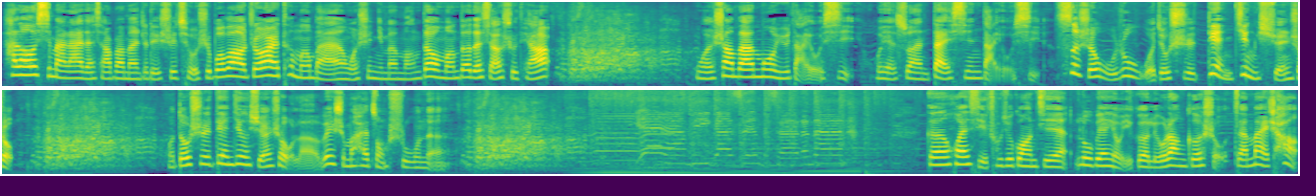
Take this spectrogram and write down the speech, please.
哈喽喜马拉雅的小伙伴们，这里是糗事播报周二特蒙版，我是你们萌豆萌豆的小薯条。我上班摸鱼打游戏，我也算带薪打游戏。四舍五入，我就是电竞选手。我都是电竞选手了，为什么还总输呢？跟欢喜出去逛街，路边有一个流浪歌手在卖唱，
